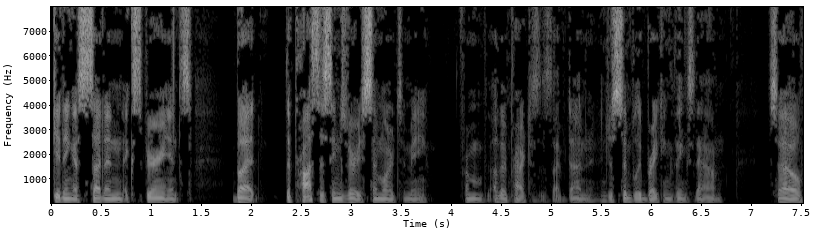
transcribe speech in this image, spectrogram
getting a sudden experience, but the process seems very similar to me from other practices I've done and just simply breaking things down. So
